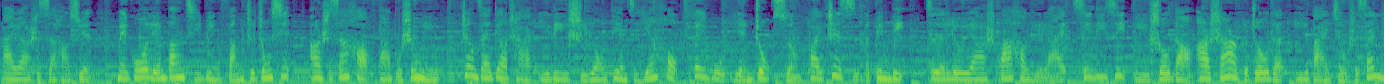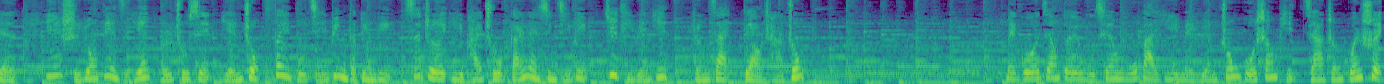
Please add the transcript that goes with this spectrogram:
八月二十四号讯，美国联邦疾病防治中心二十三号发布声明，正在调查一例使用电子烟后肺部严重损坏致死的病例。自六月二十八号以来，CDC 已收到二十二个州的一百九十三人因使用电子烟而出现严重肺部疾病的病例，死者已排除感染性疾病，具体原因仍在调查中。美国将对五千五百亿美元中国商品加征关税，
